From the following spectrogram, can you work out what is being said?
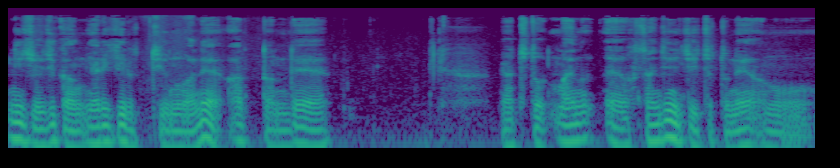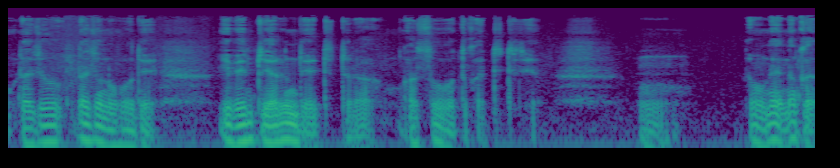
24時間やりきるっていうのがねあったんでいやちょっと前の、えー、30日ちょっとねあのラジオラジオの方でイベントやるんでって言ったら「あそう」とかって言ってて、うん、でもねなんか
